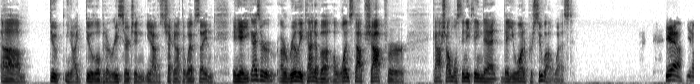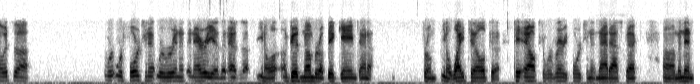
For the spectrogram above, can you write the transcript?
um, do you know I do a little bit of research and you know I was checking out the website and and yeah you guys are are really kind of a, a one stop shop for gosh almost anything that that you want to pursue out west. Yeah, you know it's uh we're we're fortunate we're in an area that has a you know a, a good number of big game kind of from you know whitetail to to elk so we're very fortunate in that aspect um, and then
